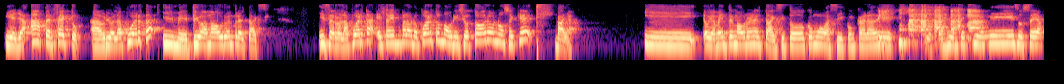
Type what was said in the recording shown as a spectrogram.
Y ella, ah, perfecto, abrió la puerta y metió a Mauro entre el taxi. Y cerró la puerta, él también para el aeropuerto, Mauricio Toro, no sé qué, vaya. Y obviamente Mauro en el taxi, todo como así, con cara de, ¿esta gente quién es? O sea,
